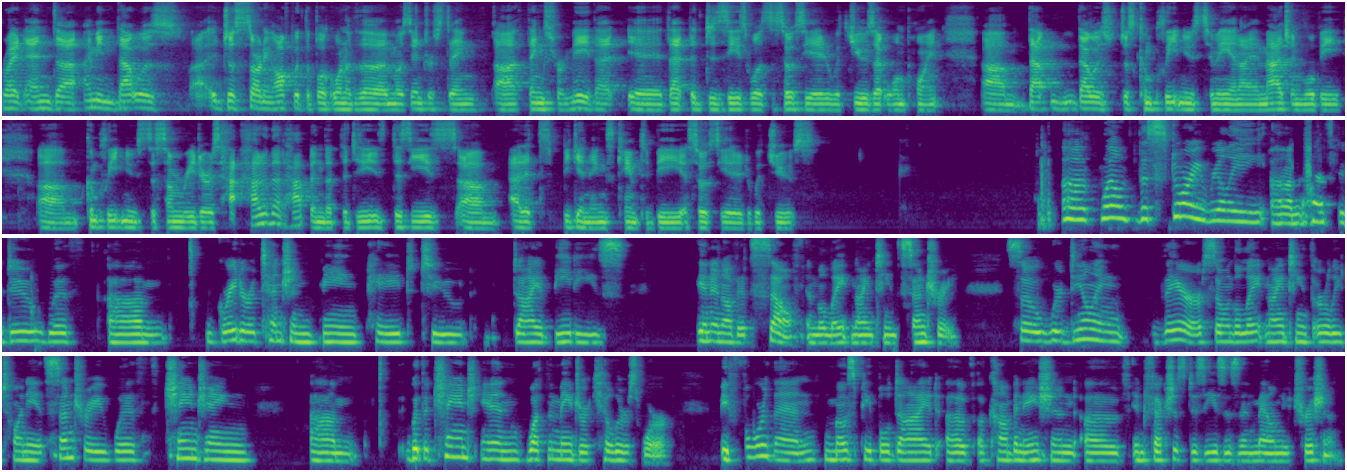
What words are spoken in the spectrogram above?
Right, and uh, I mean that was uh, just starting off with the book. One of the most interesting uh, things for me that uh, that the disease was associated with Jews at one point. Um, that that was just complete news to me, and I imagine will be um, complete news to some readers. How, how, did that happen? That the disease, disease um, at its beginnings came to be associated with Jews. Uh, well, the story really um, has to do with um, greater attention being paid to diabetes in and of itself in the late 19th century. So we're dealing there, so in the late 19th, early 20th century, with changing, um, with a change in what the major killers were. Before then, most people died of a combination of infectious diseases and malnutrition.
